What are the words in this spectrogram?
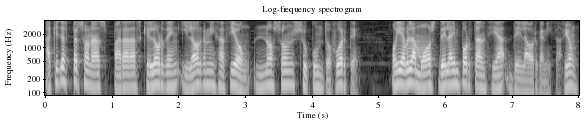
Aquellas personas para las que el orden y la organización no son su punto fuerte. Hoy hablamos de la importancia de la organización.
